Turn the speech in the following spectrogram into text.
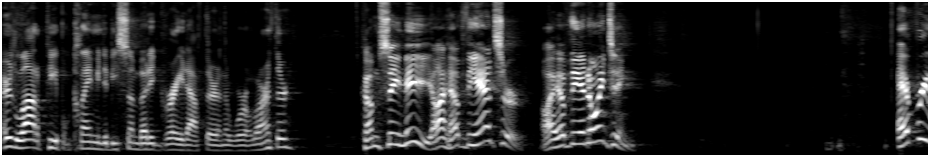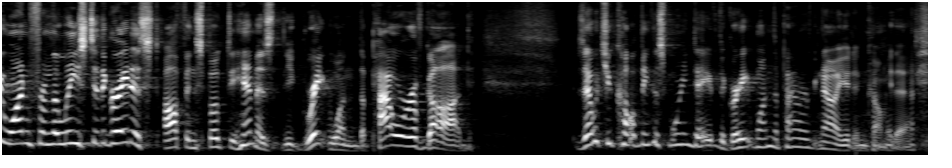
There's a lot of people claiming to be somebody great out there in the world, aren't there? Come see me. I have the answer, I have the anointing. Everyone from the least to the greatest often spoke to him as the great one, the power of God. Is that what you called me this morning, Dave? The great one, the power of No, you didn't call me that.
